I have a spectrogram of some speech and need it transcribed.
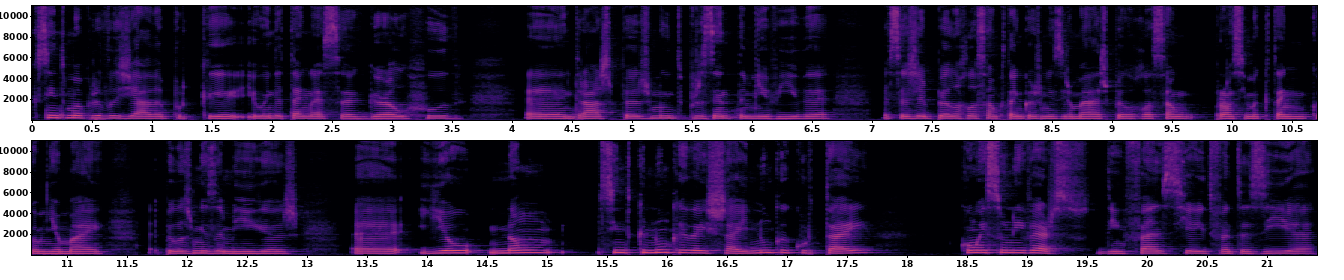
que sinto-me privilegiada porque eu ainda tenho essa girlhood, uh, entre aspas, muito presente na minha vida, seja pela relação que tenho com as minhas irmãs, pela relação próxima que tenho com a minha mãe, pelas minhas amigas. Uh, e eu não sinto que nunca deixei, nunca cortei com esse universo de infância e de fantasia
